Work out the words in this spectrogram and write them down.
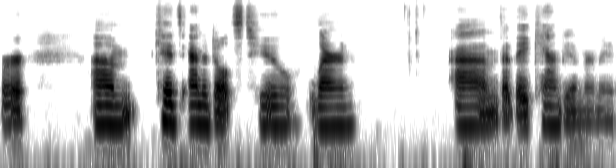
for um, kids and adults to learn um, that they can be a mermaid.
